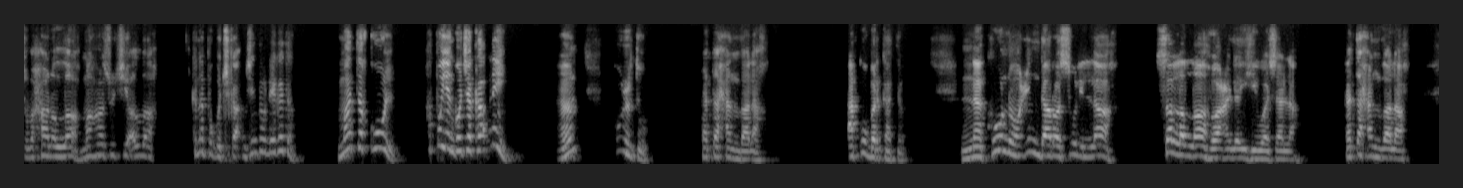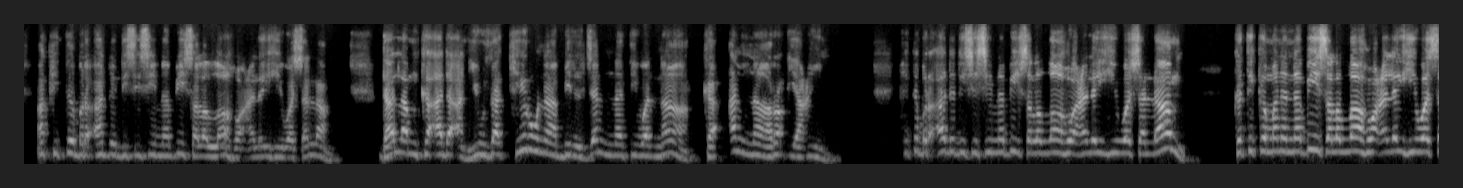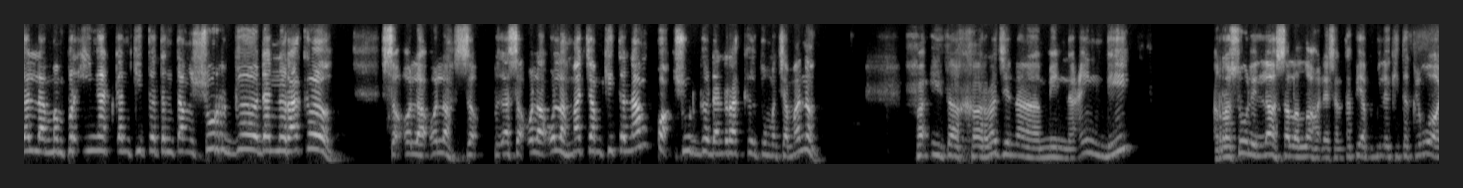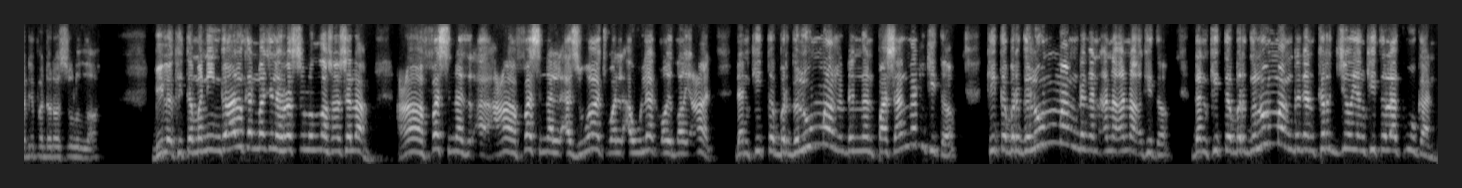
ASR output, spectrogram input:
subhanallah, maha suci Allah. Kenapa kau cakap macam tu? Dia kata, mata kul. Apa yang kau cakap ni? Ha? Qultu kata Hanzalah. Aku berkata, nakunu inda Rasulillah sallallahu alaihi wasallam. Kata Hanzalah, ah, kita berada di sisi Nabi sallallahu alaihi wasallam dalam keadaan yuzakiruna bil jannati wan nar ka'anna ra'ya'in. Kita berada di sisi Nabi sallallahu alaihi wasallam ketika mana Nabi sallallahu alaihi wasallam memperingatkan kita tentang syurga dan neraka seolah-olah se- seolah-olah macam kita nampak syurga dan neraka tu macam mana? Fa idza kharajna min indi Rasulullah sallallahu alaihi wasallam. Tapi apabila kita keluar daripada Rasulullah bila kita meninggalkan majlis Rasulullah SAW afasna afasna al-azwaj wal aulad wal dhai'at dan kita bergelumang dengan pasangan kita kita bergelumang dengan anak-anak kita dan kita bergelumang dengan kerja yang kita lakukan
